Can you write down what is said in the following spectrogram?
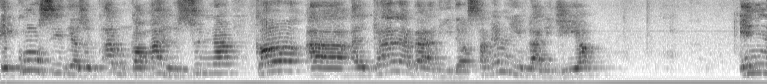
et considère comme, comme Ahl Sunnah, quand euh, Al-Kalabadi, dans sa même livre-là, il dit إن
